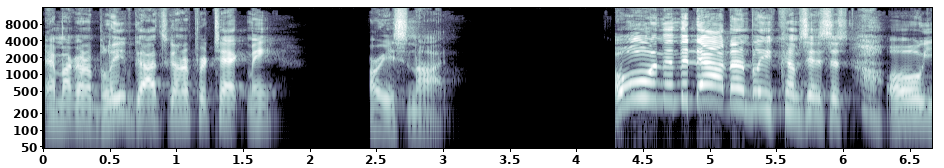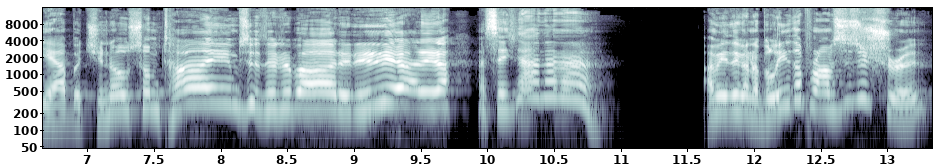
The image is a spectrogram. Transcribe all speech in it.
Am I going to believe God's going to protect me, or He's not? Oh, and then the doubt and unbelief comes in and says, Oh, yeah, but you know, sometimes. I say, No, no, no. I'm either going to believe the promises are true,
